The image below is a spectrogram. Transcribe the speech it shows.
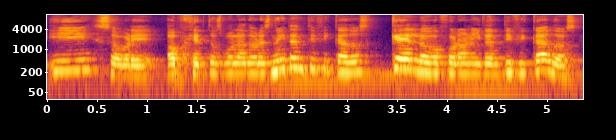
y sobre objetos voladores no identificados que luego fueron identificados.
